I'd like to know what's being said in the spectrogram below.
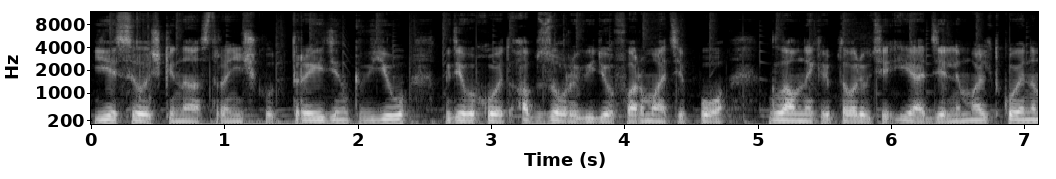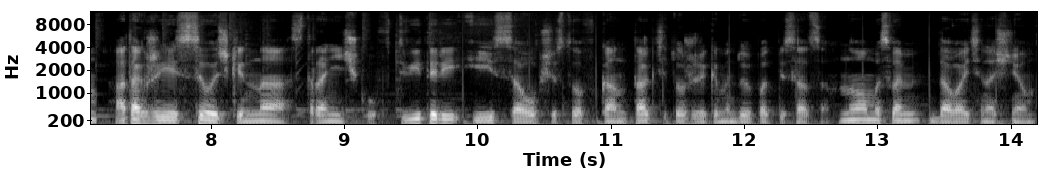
есть ссылочки на страничку TradingView, где выходит выходят обзоры в видеоформате по главной криптовалюте и отдельным альткоинам, а также есть ссылочки на страничку в Твиттере и сообщество ВКонтакте, тоже рекомендую подписаться. Ну а мы с вами давайте начнем.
